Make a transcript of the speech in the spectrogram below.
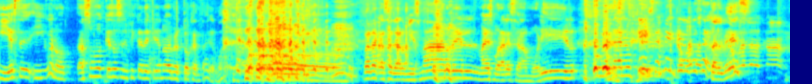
Y este, y bueno, asumo que eso significa de que ya no va a haber Cloak and Tiger, ¿no? Van a cancelar Miss Marvel, Miles Morales se va a morir. Hasta Luke Cage también, ¿qué va a pasar? Tal vez. Khan.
